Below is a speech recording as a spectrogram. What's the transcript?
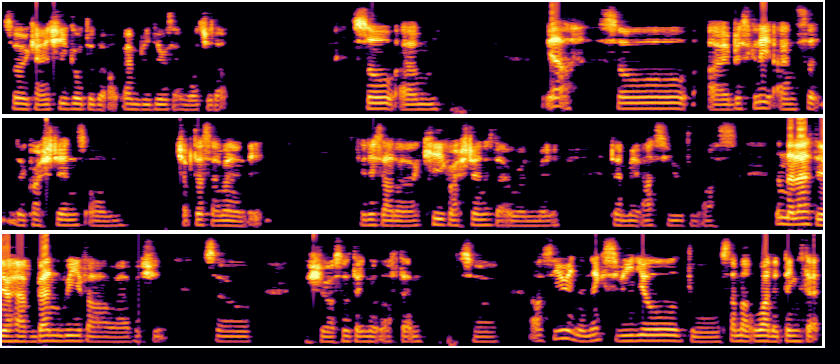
so you can actually go to the op-amp videos and watch it out. So um, yeah, so I basically answered the questions on chapter 7 and 8. Okay, these are the key questions that will may that may ask you to ask. Nonetheless, they have bandwidth or whatever shit, so you should also take note of them. So I'll see you in the next video to sum up what the things that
